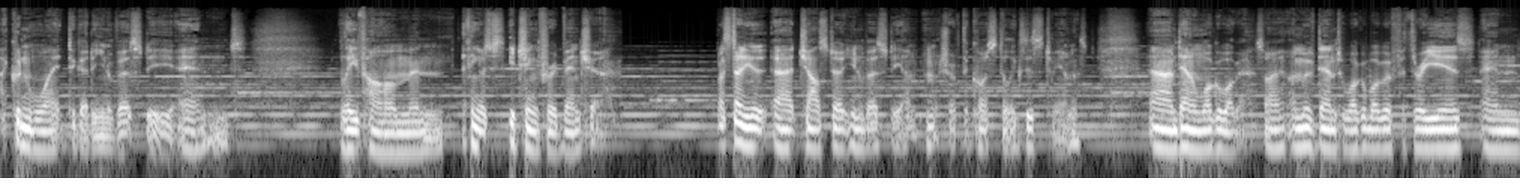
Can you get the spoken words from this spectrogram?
I couldn't wait to go to university and leave home, and I think I was just itching for adventure. I studied at Charles Sturt University. I'm not sure if the course still exists, to be honest, um, down in Wagga Wagga. So I, moved down to Wagga Wagga for three years, and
